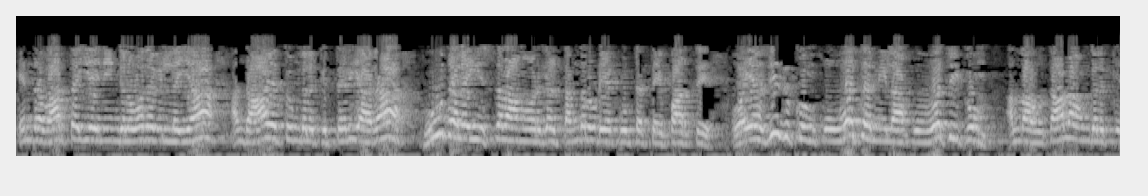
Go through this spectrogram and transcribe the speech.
என்ற வார்த்தையை நீங்கள் ஓதவில்லையா? அந்த ஆயத்து உங்களுக்கு தெரியாதா? ஹூத் அலை இஸ்லாம் அவர்கள் தங்களுடைய கூட்டத்தை பார்த்து வயசிற்கும் குவத்திக்கும் அல்லாஹு தாலா உங்களுக்கு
